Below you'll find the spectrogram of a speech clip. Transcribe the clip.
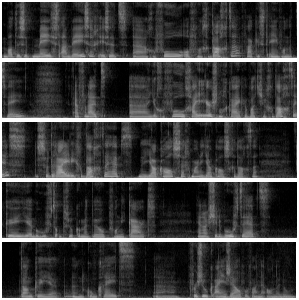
wat is het meest aanwezig? Is het een gevoel of een gedachte? Vaak is het een van de twee. En vanuit uh, je gevoel ga je eerst nog kijken wat je gedachte is. Dus zodra je die gedachte hebt, de jakhals zeg maar, de jakhalsgedachte, kun je je behoefte opzoeken met behulp van die kaart. En als je de behoefte hebt, dan kun je een concreet uh, verzoek aan jezelf of aan de ander doen.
